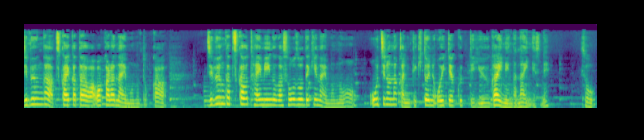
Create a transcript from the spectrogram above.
自分が使い方はわからないものとか自分が使うタイミングが想像できないものをお家の中に適当に置いておくっていう概念がないんですね。そ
